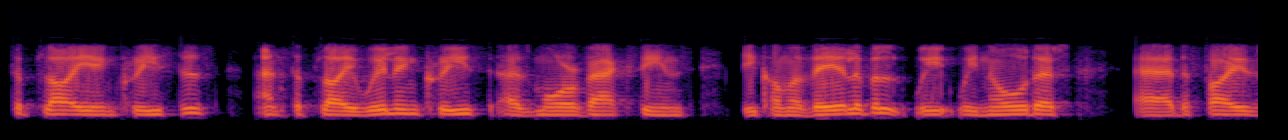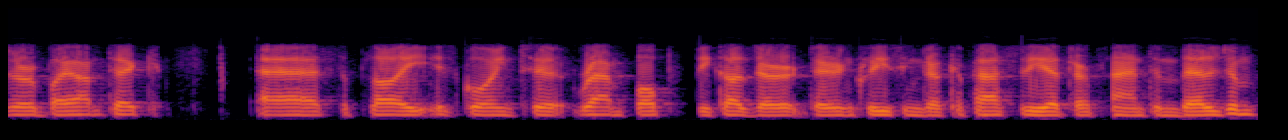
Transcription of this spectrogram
supply increases, and supply will increase as more vaccines become available, we, we know that uh, the Pfizer BioNTech uh, supply is going to ramp up because they're, they're increasing their capacity at their plant in Belgium.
